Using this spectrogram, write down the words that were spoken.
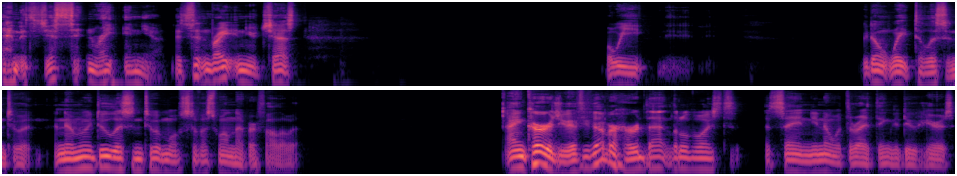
And it's just sitting right in you. It's sitting right in your chest. But we we don't wait to listen to it. And then when we do listen to it, most of us will never follow it. I encourage you, if you've ever heard that little voice that's saying, you know what the right thing to do here is,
